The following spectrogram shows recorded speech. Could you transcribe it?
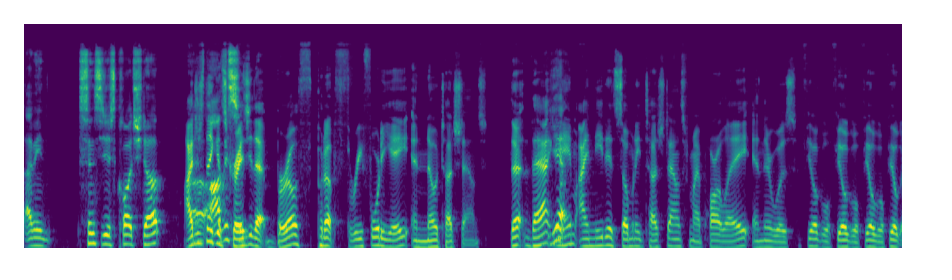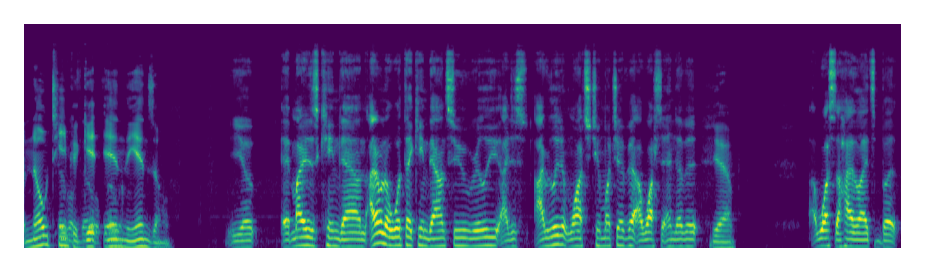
I mean, Cincy just clutched up. I just Uh, think it's crazy that Burrow th- put up 348 and no touchdowns. That that Yeah. game, I needed so many touchdowns for my parlay, and there was field goal, field goal, field goal, field goal. No team goal, could field get goal, field in the end zone. Yep. It might have just came down. I don't know what that came down to. Really, I just I really didn't watch too much of it. I watched the end of it. Yeah, I watched the highlights, but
